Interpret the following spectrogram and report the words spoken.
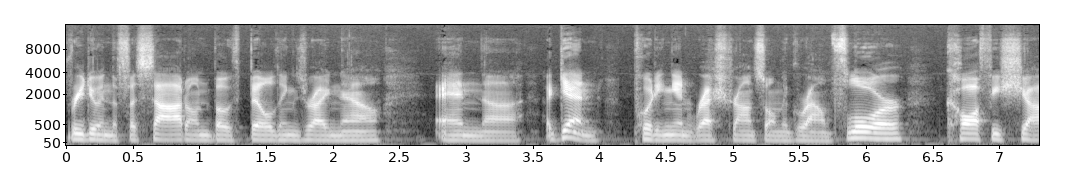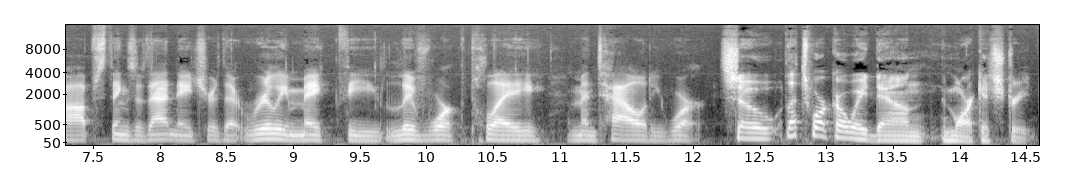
redoing the facade on both buildings right now. And uh, again, putting in restaurants on the ground floor, coffee shops, things of that nature that really make the live, work, play mentality work. So let's work our way down Market Street.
